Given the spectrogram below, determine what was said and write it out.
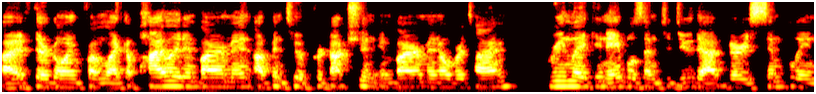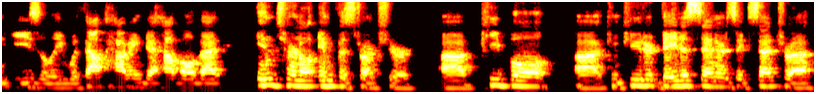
uh, if they're going from like a pilot environment up into a production environment over time, GreenLake enables them to do that very simply and easily without having to have all that internal infrastructure, uh, people, uh, computer data centers, etc.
